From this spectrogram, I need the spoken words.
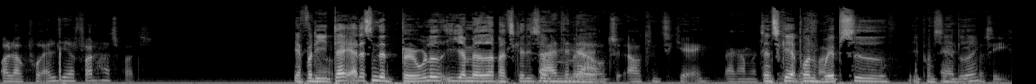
og logge på alle de her fun hotspots. Ja, fordi i dag er det sådan lidt bøvlet i og med, at man skal ligesom... er den der øh, aut- autentikering, hver gang man den sker på en fun. webside i Ja, princippet, lige ikke? præcis.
